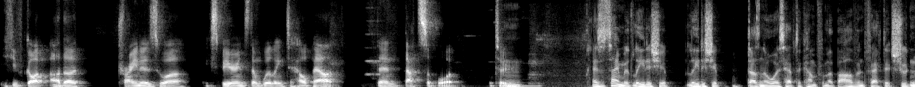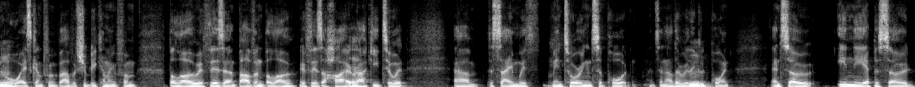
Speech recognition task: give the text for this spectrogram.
If you've got other trainers who are experienced and willing to help out, then that's support too. Mm. It's the same with leadership. Leadership doesn't always have to come from above. In fact, it shouldn't mm. always come from above. It should be coming from below if there's an above and below, if there's a hierarchy yeah. to it. Um, the same with mentoring and support. That's another really mm. good point. And so in the episode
